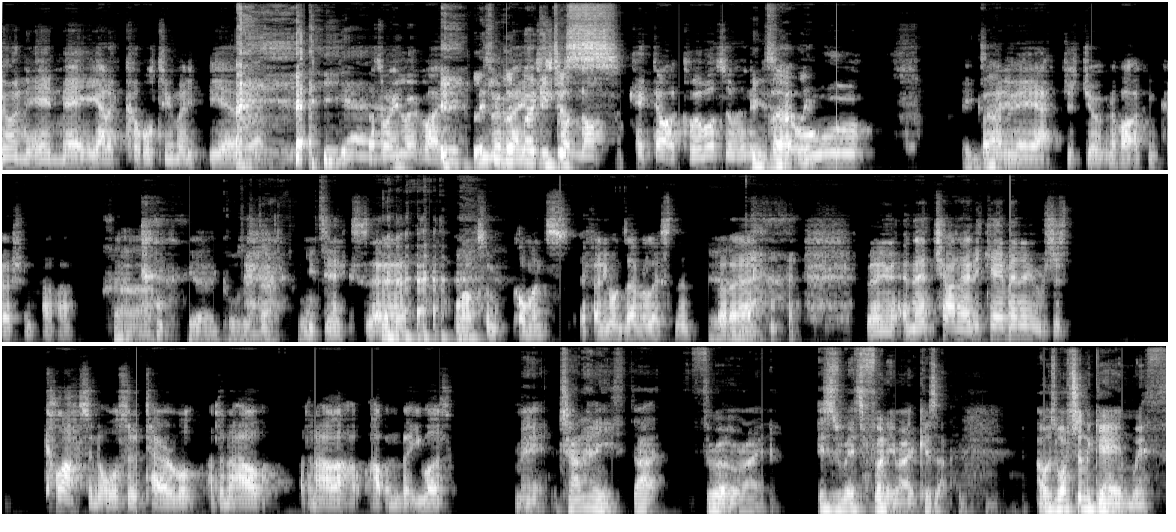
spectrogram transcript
Done in, mate. He had a couple too many beers. Like. yeah, That's what he looked like. He looked like he just, got knocked, kicked out a club or something. Exactly. He's like, oh. But exactly. anyway, yeah, just joking about a concussion. Uh, yeah, it causes death. you dicks. Uh, we'll have some comments if anyone's ever listening. But, uh, but anyway, and then Chad Henne came in and he was just class and also terrible. I don't know how I don't know how that happened, but he was. Mate, Chad Henne, that throw right is it's funny right because I was watching the game with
